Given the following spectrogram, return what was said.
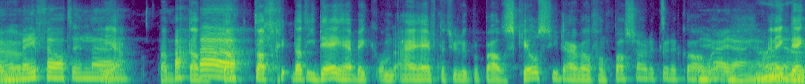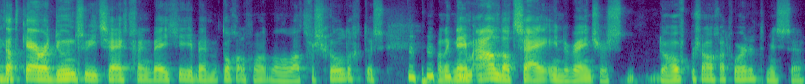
Uh, Meeveld in... eh, ja, dat, dat, dat, dat, dat idee heb ik. Om, hij heeft natuurlijk bepaalde skills die daar wel van pas zouden kunnen komen. Ja, ja, ja. Oh, en ik ja. denk dat Cara Dune zoiets heeft van, weet je, je bent me toch nog wel, wel wat verschuldigd. Dus, want ik neem aan dat zij in de Rangers de hoofdpersoon gaat worden. Tenminste,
